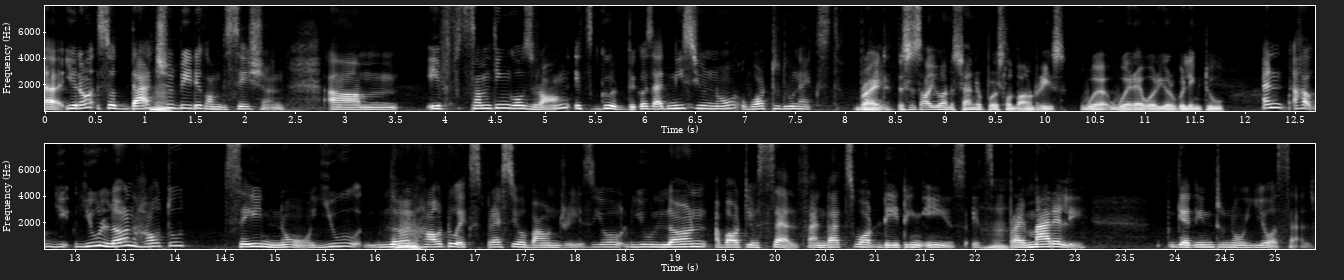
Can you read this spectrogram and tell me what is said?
uh, you know, so that should be the conversation. Um, if something goes wrong, it's good because at least you know what to do next. Right. time. This is how you understand your personal boundaries, where, wherever you're willing to. and how you, you learn how to say no you learn how to express your boundaries you you learn about yourself and that's what dating is it's primarily getting to know yourself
